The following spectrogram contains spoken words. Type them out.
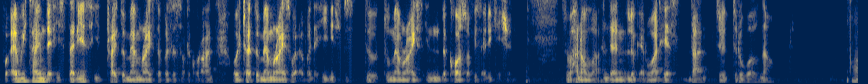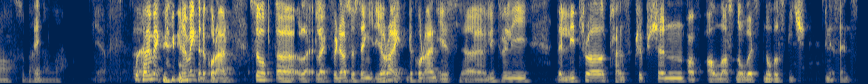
for every time that he studies, he tried to memorize the verses of the Quran or he tried to memorize whatever that he needs to, to, to memorize in the course of his education. Subhanallah. And then look at what he has done to, to the world now. Oh, subhanallah. Yeah. So coming back, coming back to the Quran. So, uh, like, like Firdaus was saying, you're right. The Quran is uh, literally the literal transcription of Allah's noble, noble speech, in a sense.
